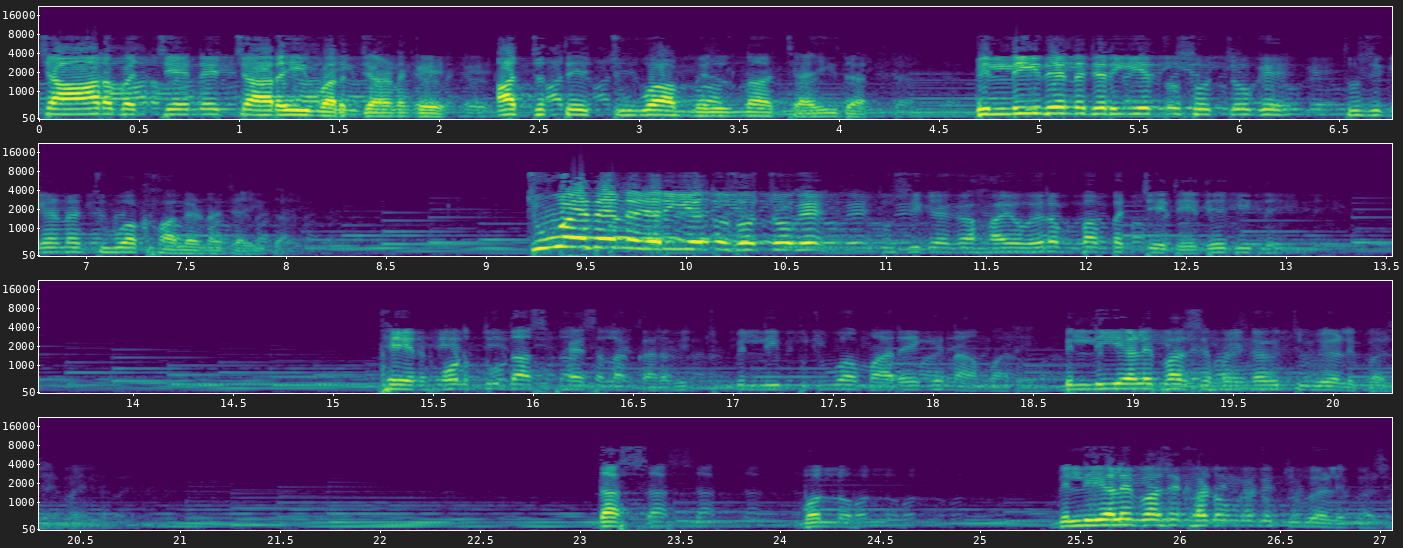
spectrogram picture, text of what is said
ਚਾਰ ਬੱਚੇ ਨੇ ਚਾਰੇ ਹੀ ਮਰ ਜਾਣਗੇ। ਅੱਜ ਤੇ ਚੂਹਾ ਮਿਲਣਾ ਚਾਹੀਦਾ। ਬਿੱਲੀ ਦੇ ਨਜ਼ਰੀਏ ਤੋਂ ਸੋਚੋਗੇ, ਤੁਸੀਂ ਕਹਿਣਾ ਚੂਹਾ ਖਾ ਲੈਣਾ ਚਾਹੀਦਾ। ਚੂਹੇ ਦੇ ਨਜ਼ਰੀਏ ਤੋਂ ਸੋਚੋਗੇ, ਤੁਸੀਂ ਕਹੇਗਾ, ਹਾਏ ਓਏ ਰੱਬਾ, ਬੱਚੇ ਦੇ ਦੇ ਵੀ ਨਹੀਂ। ਫੇਰ ਹੁਣ ਤੂੰ ਦੱਸ ਫੈਸਲਾ ਕਰ ਵਿੱਚ ਬਿੱਲੀ ਚੂਹਾ ਮਾਰੇ ਕਿ ਨਾ ਮਾਰੇ। ਬਿੱਲੀ ਵਾਲੇ ਪਾਸੇ ਹੋਏਗਾ ਕਿ ਚੂਹੇ ਵਾਲੇ ਪਾਸੇ ਹੋਏਗਾ? ਦੱਸ। ਬੋਲੋ। ਬਿੱਲੀ ਵਾਲੇ ਪਾਸੇ ਖੜੋਗੇ ਕਿ ਚੂਹੇ ਵਾਲੇ ਪਾਸੇ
